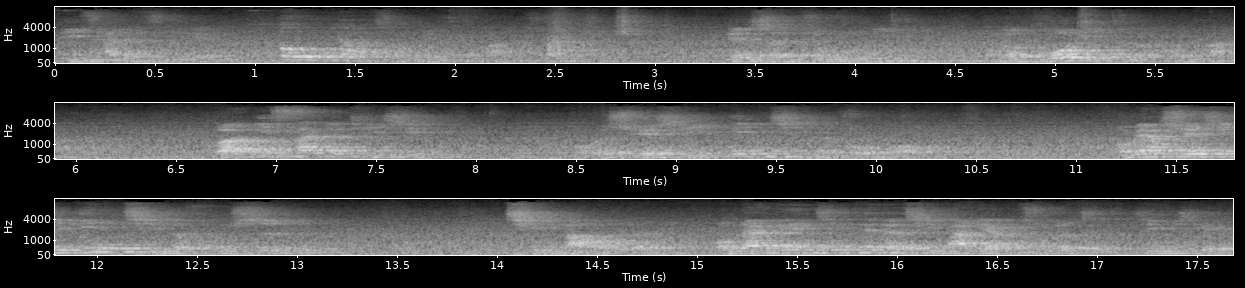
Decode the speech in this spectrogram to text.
理财的资源都要成为你的帮助。愿神祝福你，能够脱离这个捆绑。我要第三个提醒，我们学习殷勤的做工，我们要学习殷勤的服侍。勤劳的人。我们来念今天的其他两处的经节，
